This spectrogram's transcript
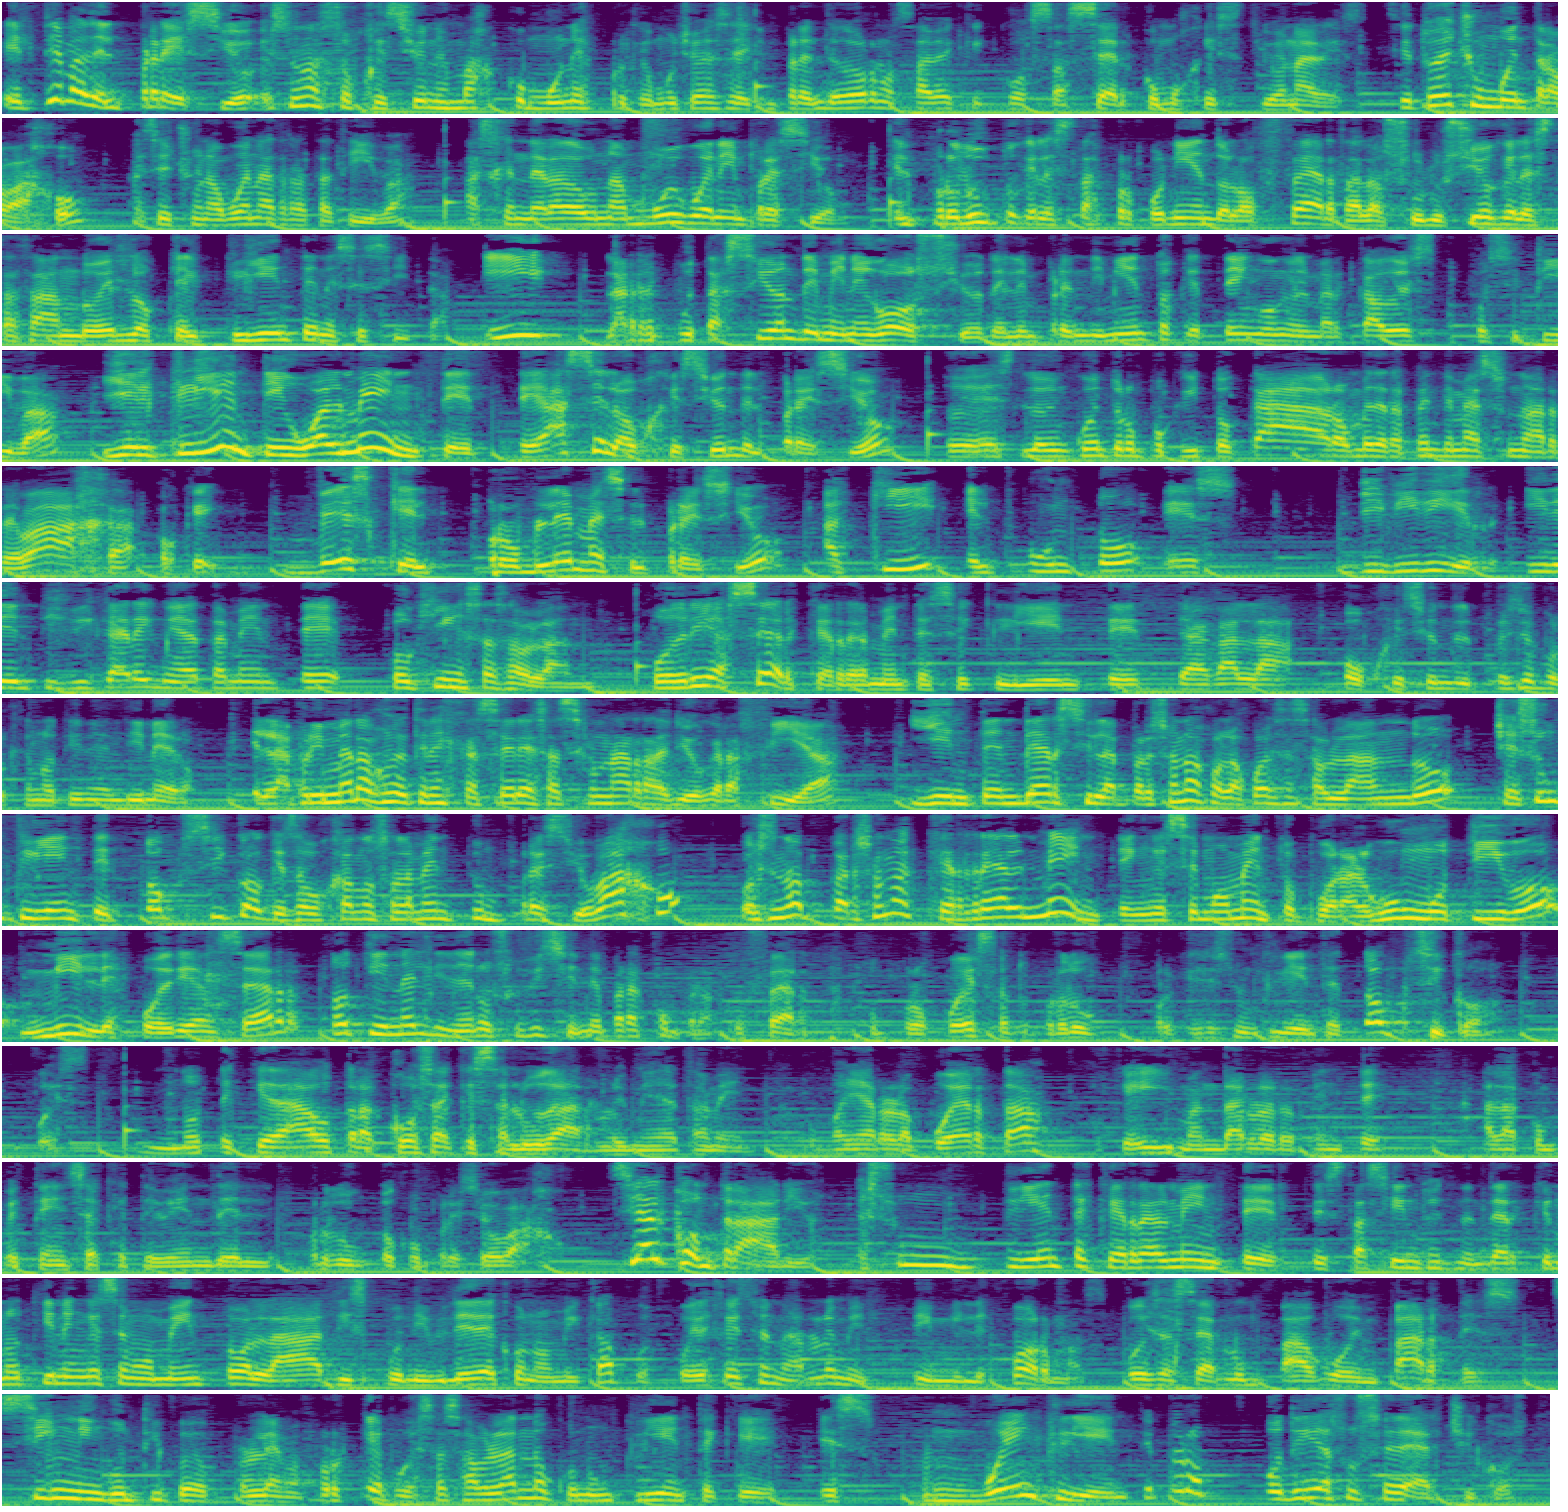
El tema del precio es una de las objeciones más comunes porque muchas veces el emprendedor no sabe qué cosa hacer, cómo gestionar esto. Si tú has hecho un buen trabajo, has hecho una buena tratativa, has generado una muy buena impresión, el producto que le estás proponiendo, la oferta, la solución que le estás dando es lo que el cliente necesita y la reputación de mi negocio, del emprendimiento que tengo en el mercado es positiva y el cliente igualmente te hace la objeción del precio, es, lo encuentro un poquito caro, de repente me hace una rebaja, ok, ves que el problema es el precio, aquí el punto es dividir, identificar inmediatamente con quién estás hablando. Podría ser que realmente ese cliente te haga la objeción del precio porque no tiene el dinero. La primera cosa que tienes que hacer es hacer una radiografía y entender si la persona con la cual estás hablando es un cliente tóxico que está buscando solamente un precio bajo o es una persona que realmente en ese momento, por algún motivo, miles podrían ser, no tiene el dinero suficiente para comprar tu oferta, tu propuesta, tu producto. Porque si es un cliente tóxico, pues no te queda otra cosa que saludarlo inmediatamente, acompañarlo a la puerta y mandarlo de repente a la competencia que te vende el producto con precio bajo. Si al contrario es un cliente que realmente te está haciendo entender que no tiene en ese momento la disponibilidad económica, pues puedes gestionarlo en, en miles formas. Puedes hacerle un pago en partes sin ningún tipo de problema. ¿Por qué? Pues estás hablando con un cliente que es un buen cliente, pero podría suceder, chicos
